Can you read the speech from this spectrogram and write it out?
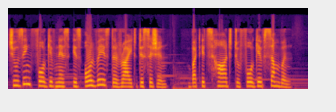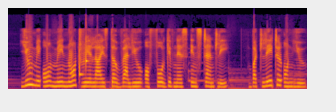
Choosing forgiveness is always the right decision, but it's hard to forgive someone. You may or may not realize the value of forgiveness instantly, but later on you,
